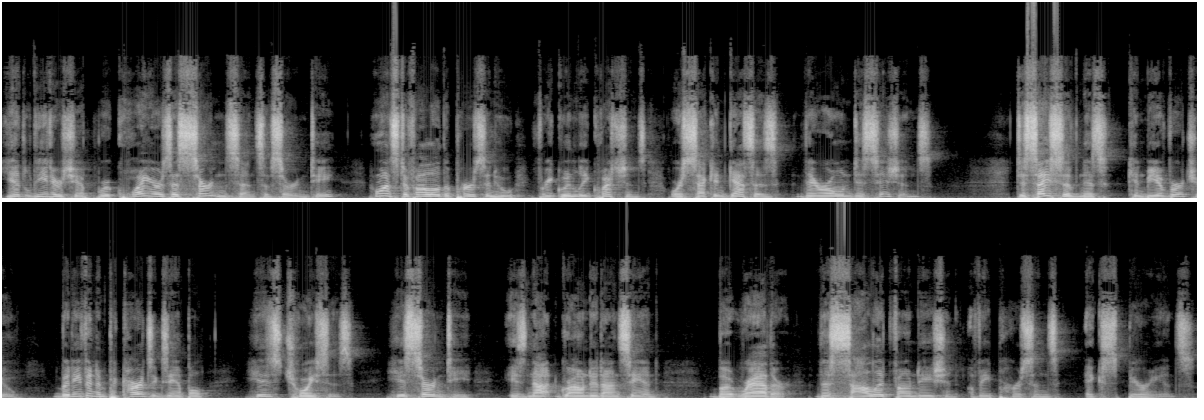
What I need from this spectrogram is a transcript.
Yet leadership requires a certain sense of certainty. Who wants to follow the person who frequently questions or second guesses their own decisions? Decisiveness can be a virtue, but even in Picard's example, his choices, his certainty, is not grounded on sand, but rather the solid foundation of a person's experience.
